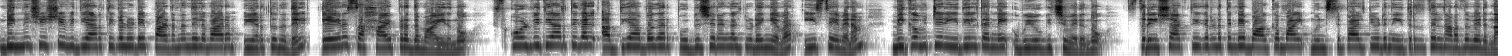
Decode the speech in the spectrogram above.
ഭിന്നശേഷി വിദ്യാർത്ഥികളുടെ പഠന നിലവാരം ഉയർത്തുന്നതിൽ ഏറെ സഹായപ്രദമായിരുന്നു. സ്കൂൾ വിദ്യാർത്ഥികൾ അധ്യാപകർ പൊതുജനങ്ങൾ തുടങ്ങിയവർ ഈ സേവനം മികവുറ്റ രീതിയിൽ തന്നെ ഉപയോഗിച്ചു വരുന്നു സ്ത്രീ ശാക്തീകരണത്തിന്റെ ഭാഗമായി മുനിസിപ്പാലിറ്റിയുടെ നേതൃത്വത്തിൽ നടന്നുവരുന്ന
